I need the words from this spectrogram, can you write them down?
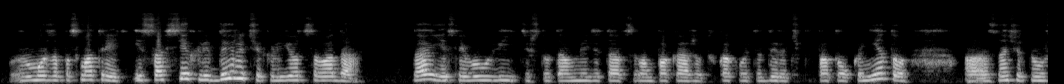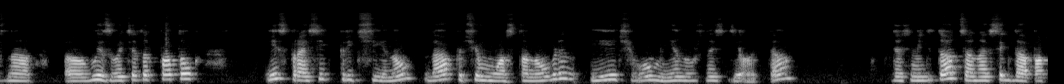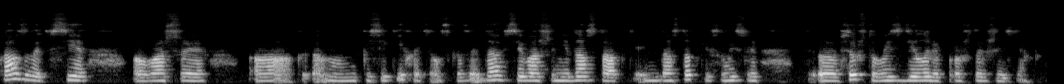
можно посмотреть, и со всех ли дырочек льется вода. Да, если вы увидите, что там медитация вам покажет, в какой-то дырочке потока нету, э, значит, нужно э, вызвать этот поток и спросить причину, да, почему остановлен и чего мне нужно сделать, да. То есть медитация, она всегда показывает все ваши, а, ну, не косяки, хотел сказать, да, все ваши недостатки. Недостатки в смысле э, все, что вы сделали в прошлых жизнях.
